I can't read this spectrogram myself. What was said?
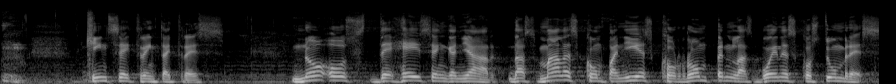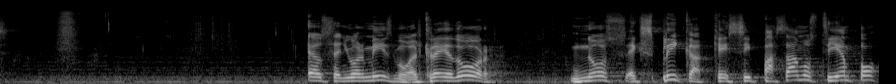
15, 33, no os dejéis engañar, las malas compañías corrompen las buenas costumbres. El Señor mismo, el Creador, nos explica que si pasamos tiempo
